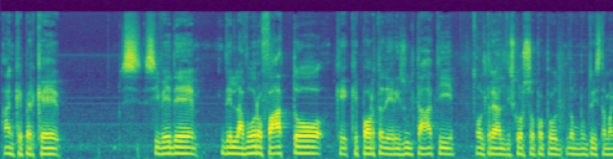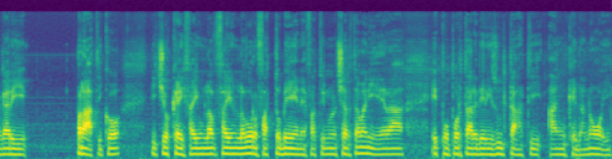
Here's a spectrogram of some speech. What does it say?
anche perché si vede del lavoro fatto che, che, porta dei risultati, oltre al discorso proprio da un punto di vista magari pratico, dici ok, fai un, fai un lavoro fatto bene, fatto in una certa maniera e può portare dei risultati anche da noi.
